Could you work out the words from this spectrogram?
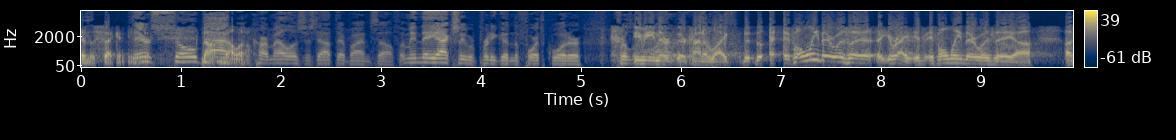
in the second. They're unit, so bad when Carmelo's just out there by himself. I mean, they actually were pretty good in the fourth quarter. For you mean they're they're kind of like if only there was a you're right. If, if only there was a uh, a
